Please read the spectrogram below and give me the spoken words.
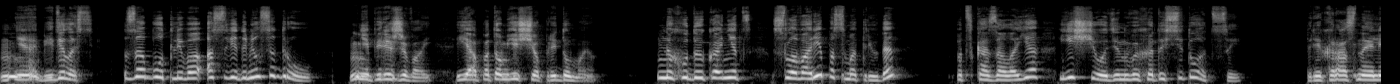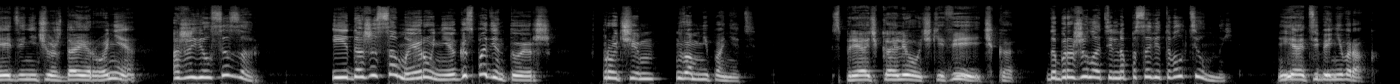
«Не обиделась?» – заботливо осведомился Дроу. «Не переживай, я потом еще придумаю». «На худой конец в словаре посмотрю, да?» Подсказала я еще один выход из ситуации. «Прекрасная леди не чужда ирония», – оживился Зар. «И даже самая ирония, господин Туэрш. Впрочем, вам не понять». «Спрячь колечки, феечка», – доброжелательно посоветовал темный. «Я тебе не враг».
